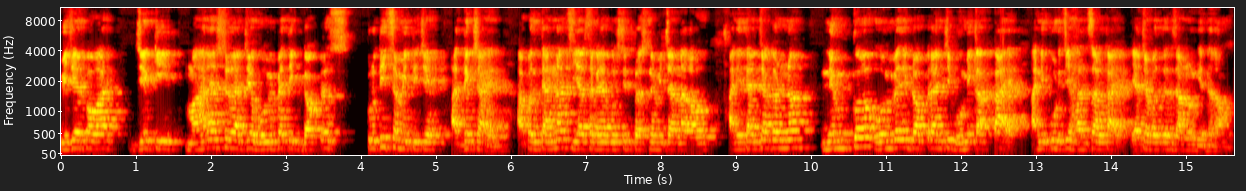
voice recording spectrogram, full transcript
विजय पवार जे की महाराष्ट्र राज्य होमिओपॅथिक डॉक्टर्स कृती समितीचे अध्यक्ष आहेत. आपण त्यांनाच या सगळ्या गोष्टीत प्रश्न विचारणार आहोत. आणि त्यांच्याकडनं नेमकं होमिओपॅथिक डॉक्टरांची भूमिका काय आणि पुढची हालचाल काय याच्याबद्दल जाणून घेणार आहोत.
